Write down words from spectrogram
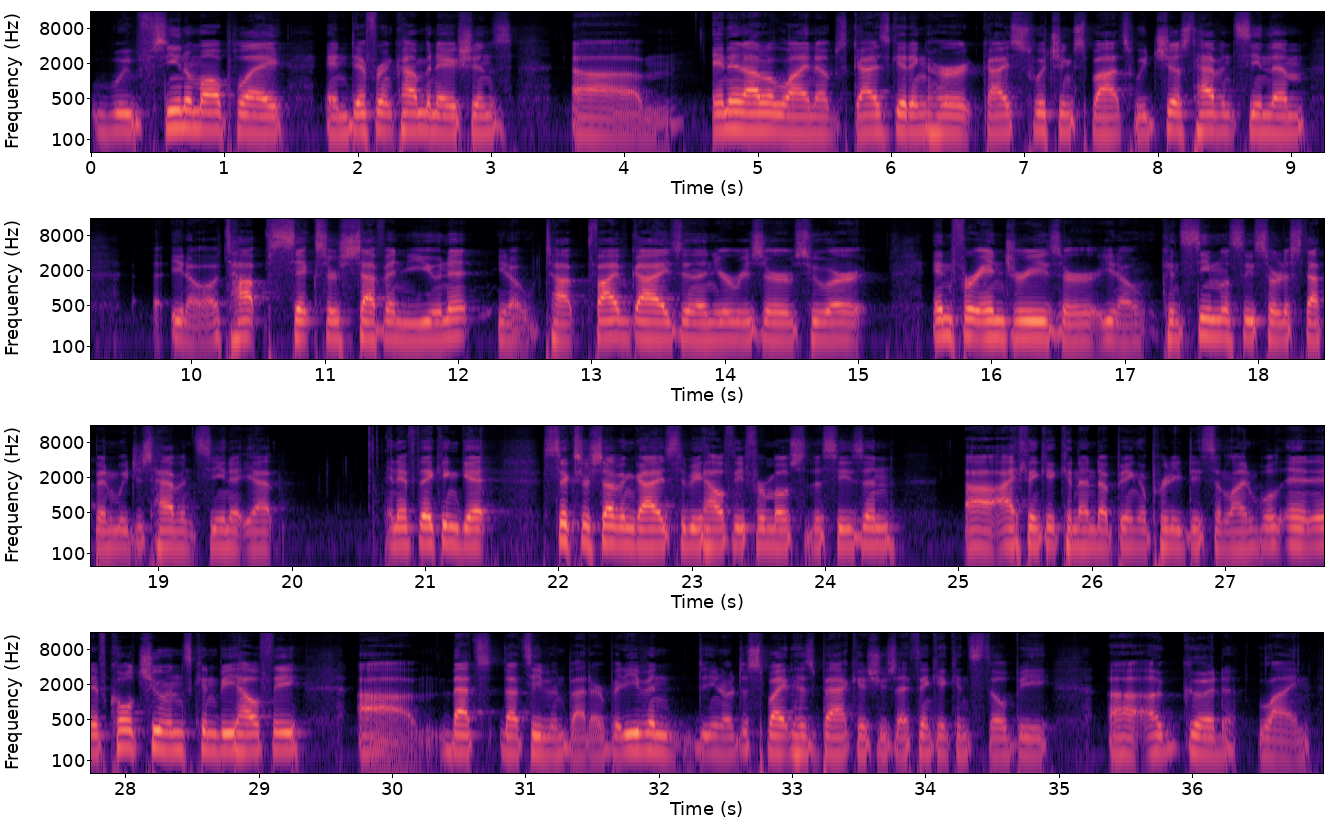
We've seen them all play in different combinations, um, in and out of lineups, guys getting hurt, guys switching spots. We just haven't seen them you know, a top six or seven unit, you know, top five guys, and then your reserves who are in for injuries or, you know, can seamlessly sort of step in. We just haven't seen it yet. And if they can get six or seven guys to be healthy for most of the season, uh, I think it can end up being a pretty decent line. Well, and if Cole Chewins can be healthy, um, that's that's even better. But even you know, despite his back issues, I think it can still be uh, a good line.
